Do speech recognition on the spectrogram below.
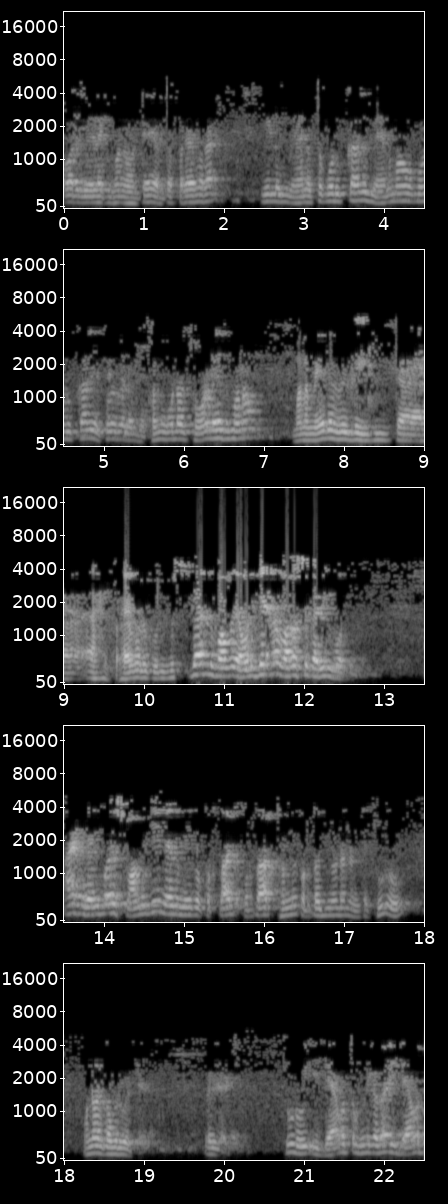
వారు వీళ్ళకి మనం అంటే ఎంత ప్రేమరా? వీళ్ళు మేనత్త కొడుకు కాదు మేనమామ కొడుకు కాదు ఎప్పుడు వీళ్ళ ముఖం కూడా చూడలేదు మనం. మన మీద వీళ్ళు ఇంత ప్రేమను కురిపిస్తుందని బాబు ఎవరికైనా వరస్సు కరిగిపోతుంది. ఆయన కరిగిపోయే స్వామీజీ నేను మీకు కృతా కృతార్థుని కృతజ్ఞుడని అంటే చూడు ఉన్నాడు కబురు పెట్టాడు. వెళ్ళాడు. చూడు ఈ దేవత ఉంది కదా ఈ దేవత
